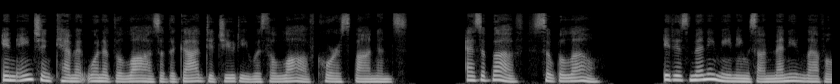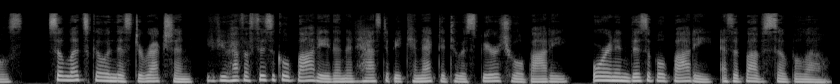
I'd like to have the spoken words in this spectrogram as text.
In ancient Kemet, one of the laws of the god Djehuti was the law of correspondence. As above, so below. It has many meanings on many levels, so let's go in this direction. If you have a physical body, then it has to be connected to a spiritual body, or an invisible body, as above, so below.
